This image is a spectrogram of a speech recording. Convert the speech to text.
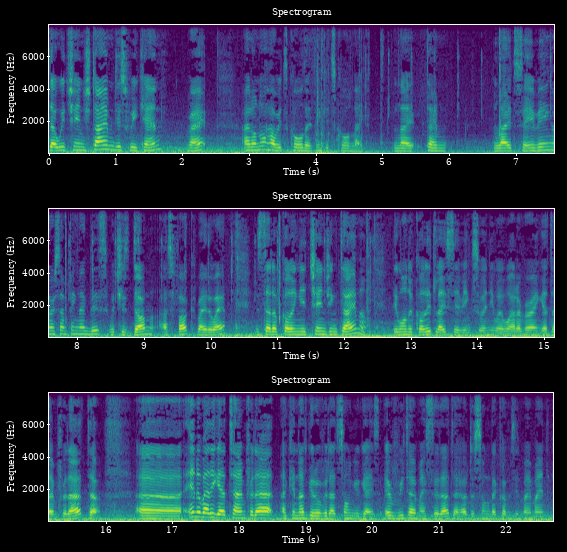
that we changed time this weekend, right? I don't know how it's called. I think it's called like light time light saving or something like this, which is dumb as fuck, by the way. Instead of calling it changing time, they want to call it light saving. So anyway, whatever, I ain't got time for that. Uh, ain't nobody got time for that. I cannot get over that song, you guys. Every time I say that, I have the song that comes in my mind.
